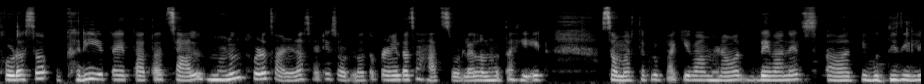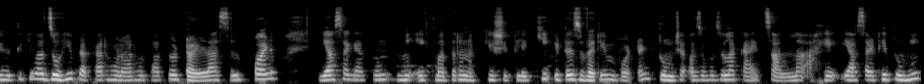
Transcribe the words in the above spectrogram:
थोडंसं घरी येता-येता आता चाल म्हणून थोडं चालण्यासाठी सोडलं होतं. पण मी त्याचा हात सोडलेला नव्हता. ही एक समर्थ कृपा किंवा म्हणावं देवानेच ती बुद्धी दिली होती किंवा जोही प्रकार होणार होता तो टळला असेल. पण या सगळ्यातून मी एक मात्र नक्की शिकले की इट इज व्हेरी इम्पॉर्टंट तुमच्या आजूबाजूला काय चाललं आहे यासाठी तुम्ही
